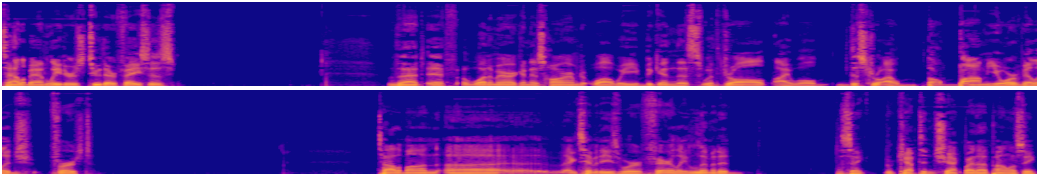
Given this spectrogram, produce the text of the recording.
Taliban leaders to their faces that if one American is harmed while we begin this withdrawal, I will destroy, I'll, I'll bomb your village first. Taliban uh, activities were fairly limited. They were kept in check by that policy.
